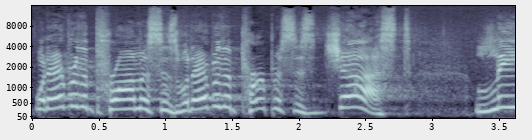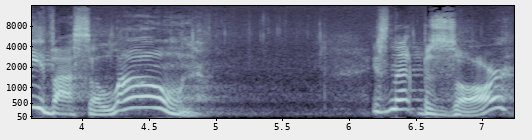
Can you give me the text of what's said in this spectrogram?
Whatever the promises, whatever the purposes, just leave us alone. Isn't that bizarre?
